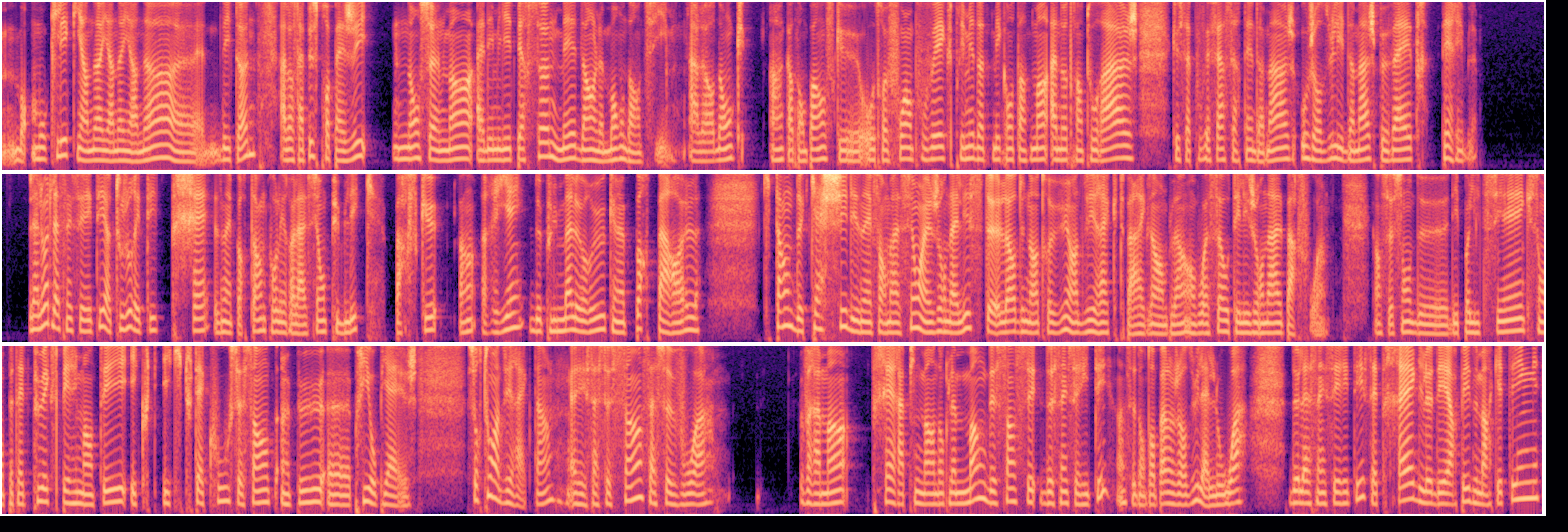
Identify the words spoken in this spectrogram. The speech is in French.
bon, mots-clics, il y en a, il y en a, il y en a, des tonnes. Alors, ça peut se propager non seulement à des milliers de personnes, mais dans le monde entier. Alors donc, Hein, quand on pense qu'autrefois on pouvait exprimer notre mécontentement à notre entourage, que ça pouvait faire certains dommages, aujourd'hui les dommages peuvent être terribles. La loi de la sincérité a toujours été très importante pour les relations publiques parce que hein, rien de plus malheureux qu'un porte-parole qui tente de cacher des informations à un journaliste lors d'une entrevue en direct, par exemple. Hein. On voit ça au téléjournal parfois. Quand ce sont de, des politiciens qui sont peut-être peu expérimentés et, qui tout à coup se sentent un peu euh, pris au piège. Surtout en direct. Hein. Et ça se sent, ça se voit vraiment très rapidement. Donc, le manque de, sincérité, hein, ce dont on parle aujourd'hui, la loi de la sincérité, cette règle DRP du marketing,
